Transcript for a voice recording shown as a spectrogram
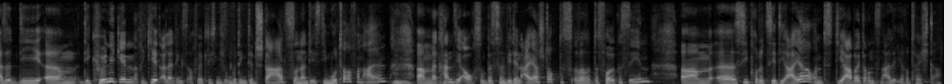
Also die, ähm, die Königin regiert allerdings auch wirklich nicht unbedingt den Staat, sondern die ist die Mutter von allen. Ähm, man kann sie auch so ein bisschen wie den Eierstock des, äh, des Volkes sehen. Ähm, äh, sie produziert die Eier und die Arbeiterinnen sind alle ihre Töchter.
